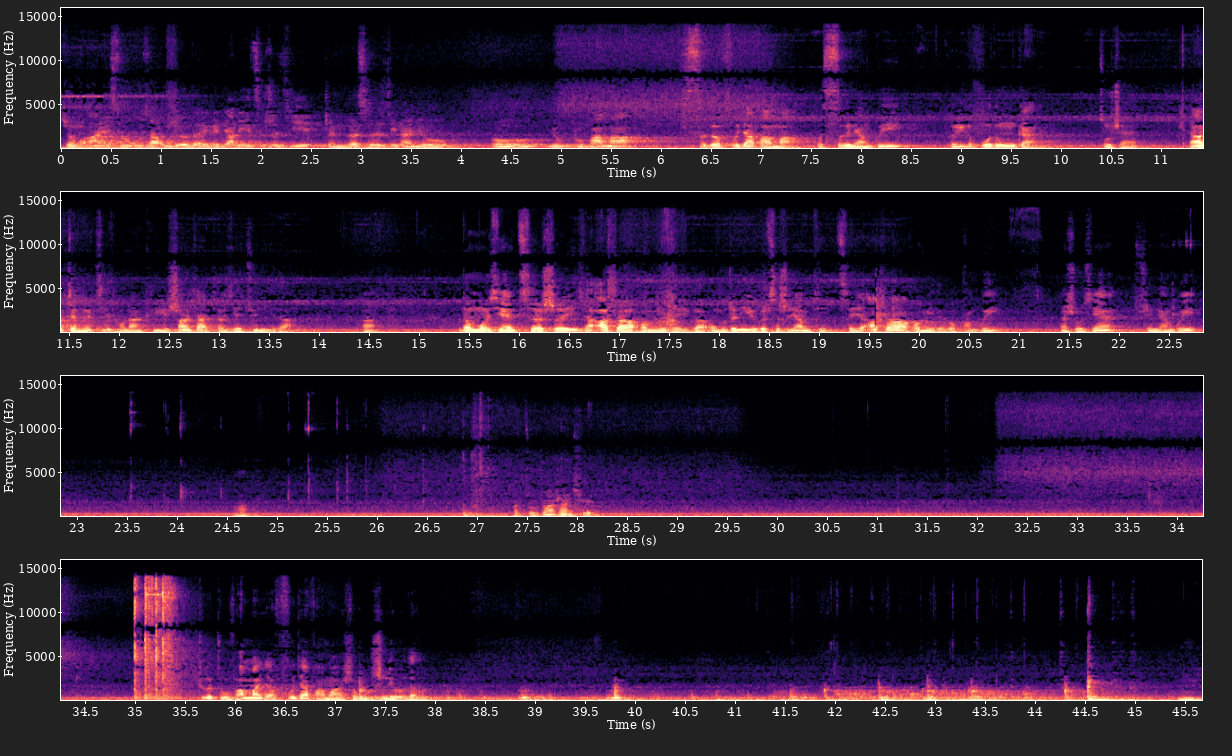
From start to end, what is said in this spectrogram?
这种 ISO 五三五六的一个压力测试机，整个测试机呢有哦有主砝码、四个附加砝码和四个量规和一个波动杆组成，然后整个机头呢可以上下调节距离的啊。那么我现在测试一下二十二毫米的一个，我们这里有个测试样品，测一下二十二毫米的一个环规。那首先选量规啊，把组装上去。这个主砝码加附加砝码是五十牛的。嗯，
